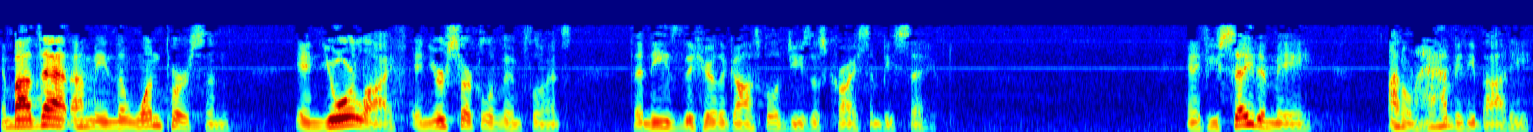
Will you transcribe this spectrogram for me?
And by that, I mean the one person in your life, in your circle of influence, that needs to hear the gospel of Jesus Christ and be saved. And if you say to me, I don't have anybody,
